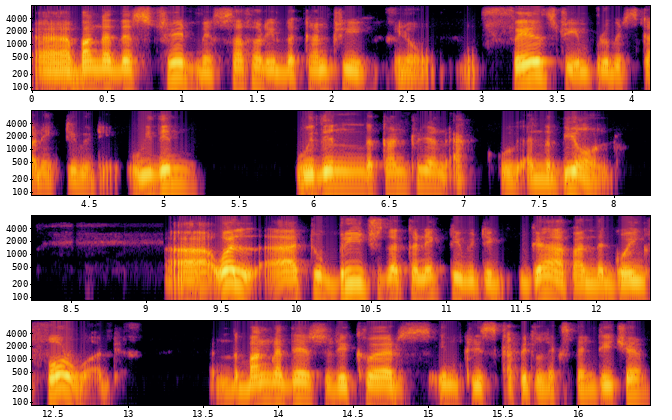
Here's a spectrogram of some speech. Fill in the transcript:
Uh, Bangladesh trade may suffer if the country, you know, fails to improve its connectivity within within the country and and the beyond. Uh, well, uh, to bridge the connectivity gap and the going forward, the Bangladesh requires increased capital expenditure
